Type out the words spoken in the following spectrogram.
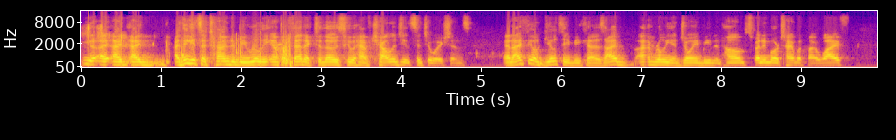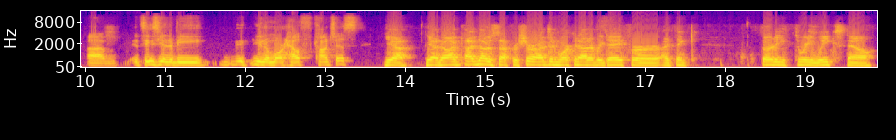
you know, I, I I think it's a time to be really empathetic to those who have challenging situations, and I feel guilty because I I'm really enjoying being at home, spending more time with my wife. Um, it's easier to be you know more health conscious. Yeah, yeah, no, I've, I've noticed that for sure. I've been working out every day for I think 33 weeks now,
